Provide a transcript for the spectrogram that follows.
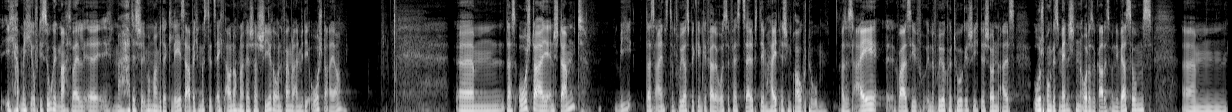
Ich habe mich auf die Suche gemacht, weil äh, man hat es schon immer mal wieder gelesen, aber ich musste jetzt echt auch nochmal recherchieren und fange mal an mit die Ostereier. Ähm, das Osterei entstammt, wie das einst zum Frühjahrsbeginn gefeierte Osterfest selbst, dem heidnischen Brauchtum. Also das Ei äh, quasi in der früheren Kulturgeschichte schon als Ursprung des Menschen oder sogar des Universums. Ähm,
